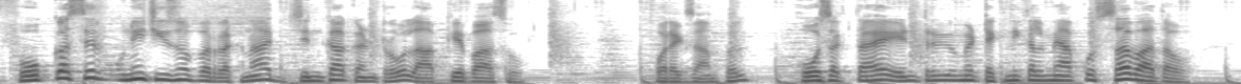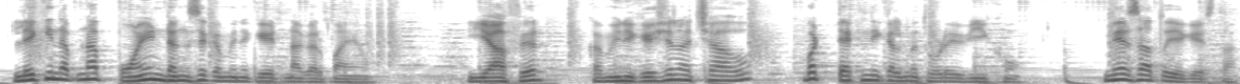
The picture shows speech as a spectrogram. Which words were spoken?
फोकस सिर्फ़ उन्हीं चीज़ों पर रखना जिनका कंट्रोल आपके पास हो। फॉर एग्ज़ाम्पल हो सकता है इंटरव्यू में टेक्निकल में आपको सब आता हो, लेकिन अपना पॉइंट ढंग से कम्युनिकेट ना कर पाए हो। या फिर कम्युनिकेशन अच्छा हो बट टेक्निकल में थोड़े वीक हों। मेरे साथ तो ये केस था।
